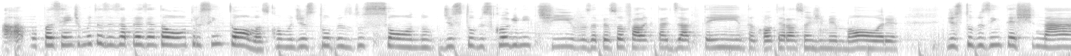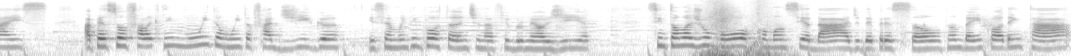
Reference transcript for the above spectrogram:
a, o paciente muitas vezes apresenta outros sintomas, como distúrbios do sono, distúrbios cognitivos, a pessoa fala que está desatenta, com alterações de memória, distúrbios intestinais, a pessoa fala que tem muita, muita fadiga, isso é muito importante na fibromialgia. Sintomas de humor, como ansiedade, depressão, também podem estar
